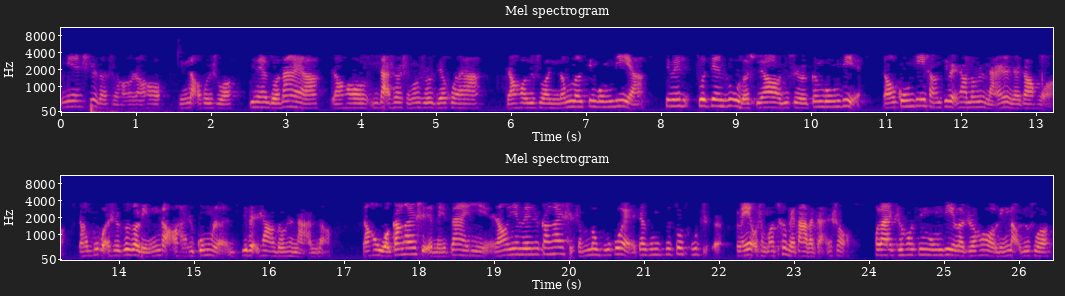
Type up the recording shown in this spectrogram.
面试的时候，然后领导会说今年多大呀？然后你打算什么时候结婚啊？然后就说你能不能进工地呀？因为做建筑的需要就是跟工地，然后工地上基本上都是男人在干活，然后不管是各个领导还是工人，基本上都是男的。然后我刚开始也没在意，然后因为是刚开始什么都不会，在公司做图纸，没有什么特别大的感受。后来之后进工地了之后，领导就说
